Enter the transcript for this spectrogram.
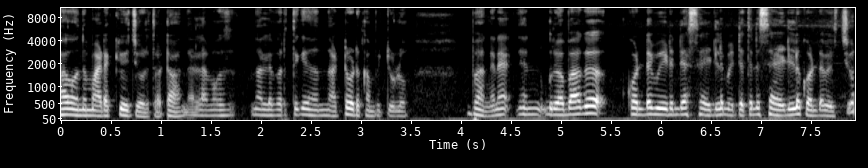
ഭാഗം ഒന്ന് മടക്കി വെച്ച് കൊടുത്തു കേട്ടോ. എന്നാലും നമുക്ക് നല്ല വൃത്തിക്ക് നട്ടു കൊടുക്കാൻ പറ്റുള്ളൂ. അപ്പോൾ അങ്ങനെ ഞാൻ ഗ്രോ ബാഗ് കൊണ്ട വീടിന്റെ സൈഡിൽ മുറ്റത്തിന്റെ സൈഡിൽ കൊണ്ട് വെച്ചു.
